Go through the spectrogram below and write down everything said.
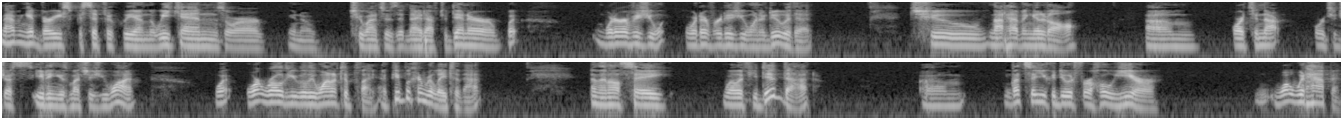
having it very specifically on the weekends or, you know, two ounces at night after dinner or what, whatever it is you, whatever it is you want to do with it to not having it at all. Um, or to not, or to just eating as much as you want. What, what role do you really want it to play? And people can relate to that. And then I'll say, well, if you did that, um, let's say you could do it for a whole year, what would happen?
